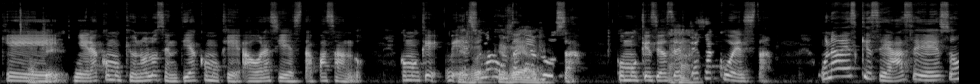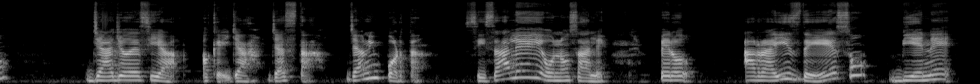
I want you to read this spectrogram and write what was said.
que, que, era como que uno lo sentía como que ahora sí está pasando. Como que es, una montaña rusa, como que se acerca esa cuesta. Una vez que se hace eso, ya yo decía, ok, ya, ya está, ya no importa si sale o no sale pero a raíz de eso viene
